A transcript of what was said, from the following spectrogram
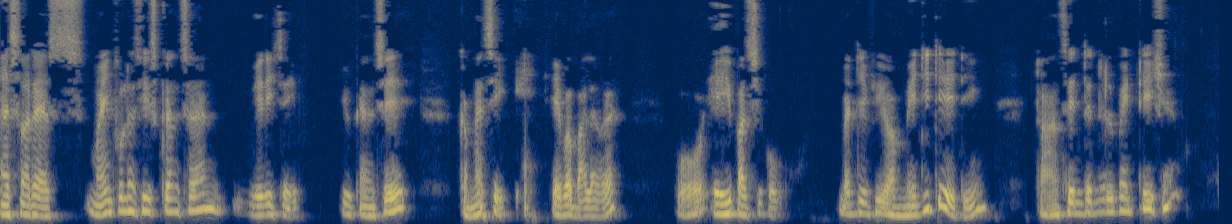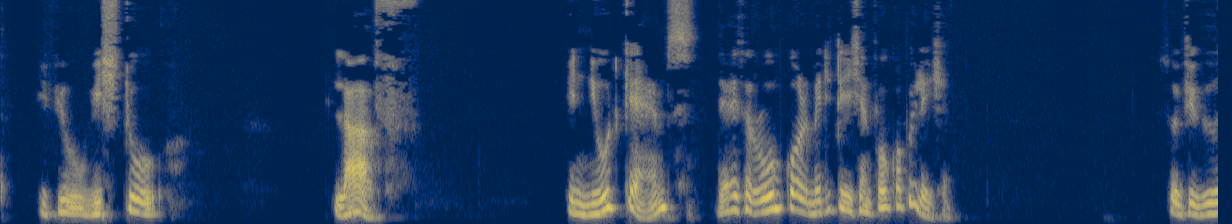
as far as mindfulness is concerned, very safe. You can say, see, eva balava, or ehipassiko. But if you are meditating, transcendental meditation, if you wish to laugh, in nude camps, there is a room called meditation for copulation. So if you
